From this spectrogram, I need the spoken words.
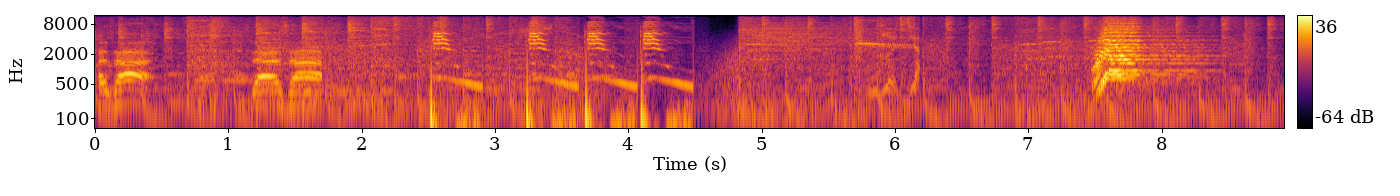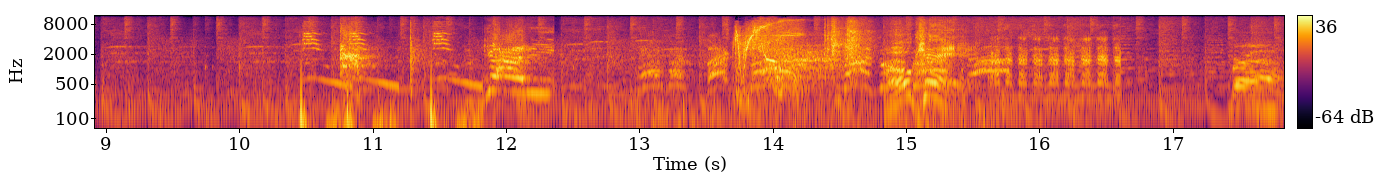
That's hot. That's hot. Okay. Bruh.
